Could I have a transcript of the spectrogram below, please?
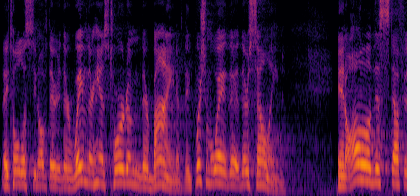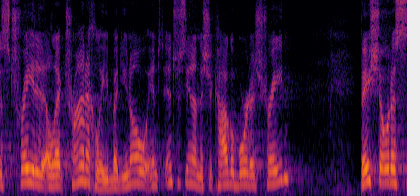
they told us, you know, if they're, they're waving their hands toward them, they're buying. If they push them away, they're, they're selling. And all of this stuff is traded electronically. But, you know, in, interesting on the Chicago Board of Trade, they showed us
